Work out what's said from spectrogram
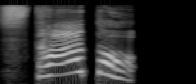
スタート。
